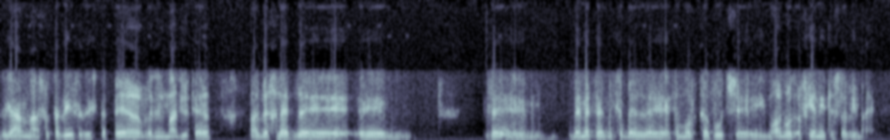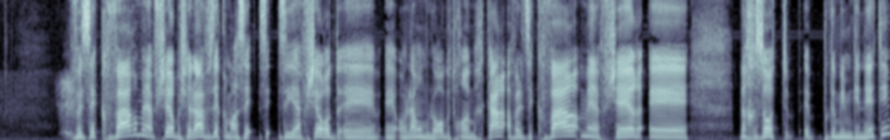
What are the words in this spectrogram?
זה גם משהו טבעי שזה ישתפר ונלמד יותר, אבל בהחלט זה, אה, זה באמת מקבל אה, את המורכבות שהיא מאוד מאוד אופיינית לשלבים האלה. וזה כבר מאפשר בשלב זה, כלומר, זה, זה, זה יאפשר עוד אה, אה, עולם ומלואו בתחום המחקר, אבל זה כבר מאפשר אה, לחזות אה, פגמים גנטיים,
